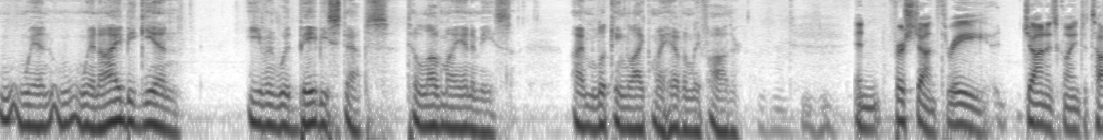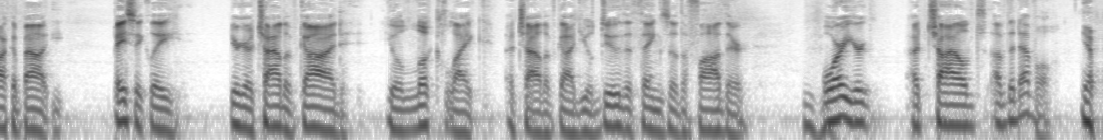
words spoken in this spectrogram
when when I begin, even with baby steps, to love my enemies, I'm looking like my heavenly Father. Mm-hmm. In 1 John 3, John is going to talk about basically you're a child of God, you'll look like a child of God, you'll do the things of the Father, mm-hmm. or you're a child of the devil Yep.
